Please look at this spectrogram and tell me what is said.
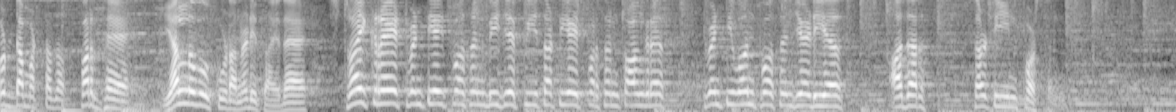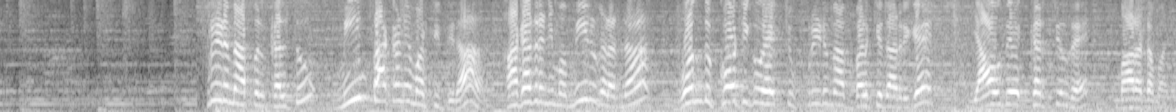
ದೊಡ್ಡ ಮಟ್ಟದ ಸ್ಪರ್ಧೆ ಎಲ್ಲವೂ ಕೂಡ ನಡೀತಾ ಇದೆ. Strike rate twenty eight percent B J P thirty eight percent Congress twenty one percent J D S others thirteen percent freedom app ಅಲ್ಲಿ ಕಲ್ತು ಮೀನ್ ಸಾಕಣೆ ಮಾಡ್ತಿದ್ದೀರಾ? ಹಾಗಾದ್ರೆ ನಿಮ್ಮ ಮೀನುಗಳನ್ನ ಒಂದು ಕೋಟಿಗೂ ಹೆಚ್ಚು ಫ್ರೀಡಮ್ ಆಪ್ ಬಳಕೆದಾರರಿಗೆ ಯಾವುದೇ ಖರ್ಚಿಲ್ಲದೆ ಮಾರಾಟ ಮಾಡಿ.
